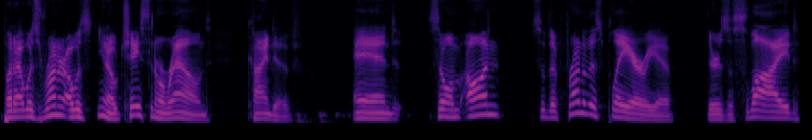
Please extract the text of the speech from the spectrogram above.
but I was running, I was, you know, chasing him around kind of. And so I'm on, so the front of this play area, there's a slide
